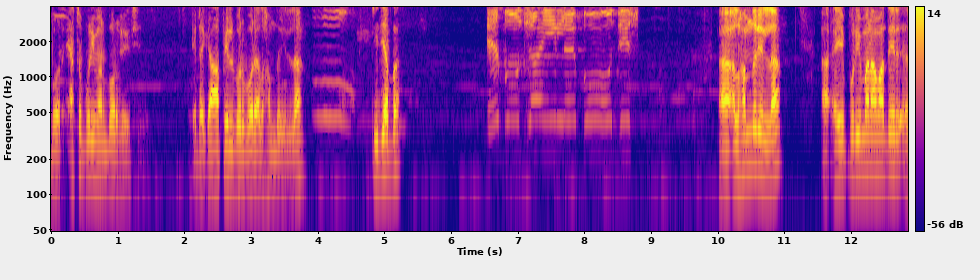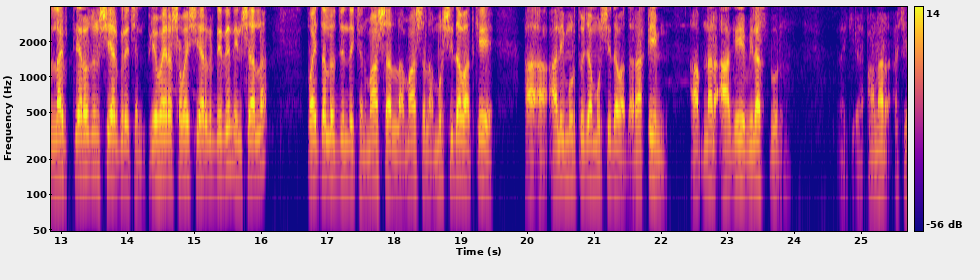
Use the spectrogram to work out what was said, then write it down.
বোর, এত পরিমাণ বোর হয়েছে। এটাকে আপেল বোর বলে, আলহামদুলিল্লাহ। কি আব্বা আলহামদুলিল্লাহ। এই পরিমাণ আমাদের লাইভ তেরো জন শেয়ার করেছেন। প্রিয় ভাইরা, সবাই শেয়ার করে দিয়ে দেন ইনশাল্লাহ পঁয়তাল্লিশ জন দেখছেন মাশাল্লাহ মাশাল্লাহ মুর্শিদাবাদ কে? আলী মুর্তুজা মুর্শিদাবাদ, রাকিম, আপনার আগে বিলাসপুর। আনার আছে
